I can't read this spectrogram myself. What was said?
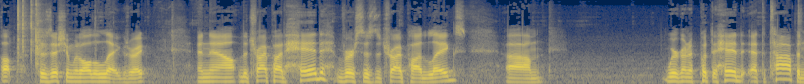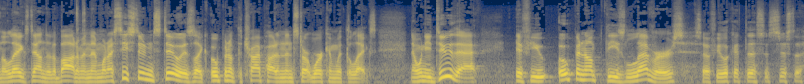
up position with all the legs, right? And now the tripod head versus the tripod legs. Um, we're going to put the head at the top and the legs down to the bottom. And then what I see students do is like open up the tripod and then start working with the legs. Now when you do that, if you open up these levers, so if you look at this, it's just a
